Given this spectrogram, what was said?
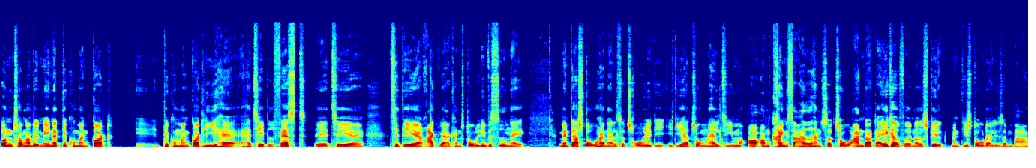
onde tunger vil mene, at det kunne man godt, øh, det kunne man godt lige have, have tæppet fast øh, til, øh, til det rækværk, han stod lige ved siden af. Men der stod han altså troligt i, i de her to og en halv timer, og omkring sig havde han så to andre, der ikke havde fået noget skilt, men de stod der ligesom bare.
